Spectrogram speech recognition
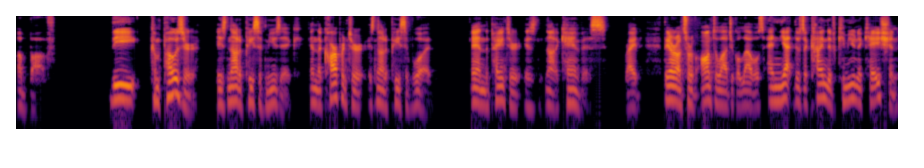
above. The composer is not a piece of music, and the carpenter is not a piece of wood, and the painter is not a canvas, right? They are on sort of ontological levels, and yet there's a kind of communication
